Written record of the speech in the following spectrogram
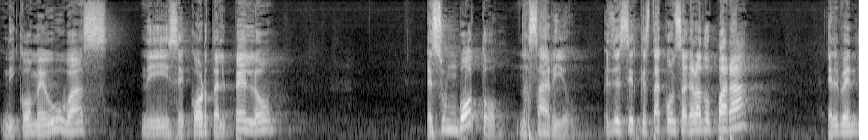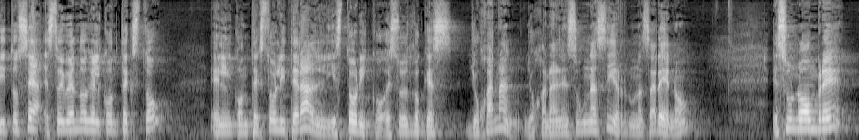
ni come uvas, ni se corta el pelo. Es un voto nazario. Es decir, que está consagrado para el bendito sea. Estoy viendo en el contexto, en el contexto literal y histórico. Eso es lo que es Johanán. Johanán es un nazir, un nazareno. Es un hombre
